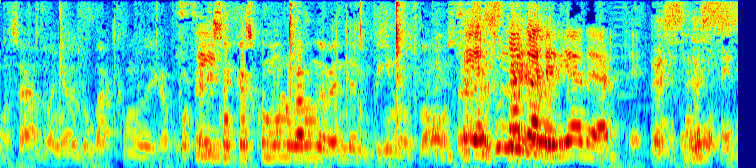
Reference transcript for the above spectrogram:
O sea, al dueño del lugar, ¿cómo le dijeron? Porque Sí. dicen que es como un lugar donde venden vinos, ¿no? O sea, Sí, es, Es una este- galería de arte. Es, ¿Sabes es?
